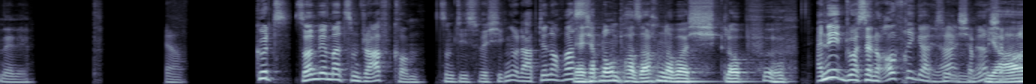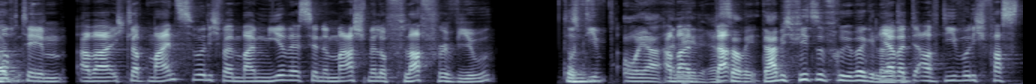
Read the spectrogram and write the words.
Nee, nee. Gut, sollen wir mal zum Draft kommen, zum dieswöchigen? Oder habt ihr noch was? Ja, ich habe noch ein paar Sachen, aber ich glaube. Äh ah, nee, du hast ja noch Aufreger. Ja, ich habe ne? ja. hab auch noch Themen. Aber ich glaube, meins würde ich, weil bei mir wäre es ja eine Marshmallow Fluff Review. Das die, oh ja, aber nee, da, sorry, da habe ich viel zu früh übergeleitet. Ja, aber auf die würde ich fast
